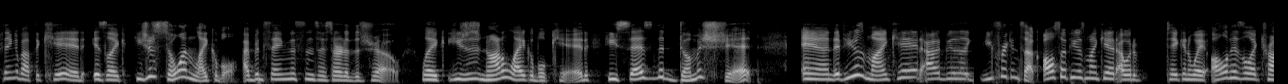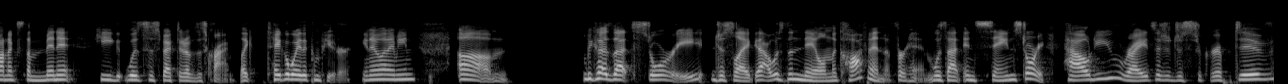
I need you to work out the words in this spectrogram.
The thing about the kid is like he's just so unlikable. I've been saying this since I started the show. Like he's just not a likable kid. He says the dumbest shit. And if he was my kid, I would be like, you freaking suck. Also, if he was my kid, I would have taken away all of his electronics the minute he was suspected of this crime. Like take away the computer. You know what I mean? Um because that story just like that was the nail in the coffin for him was that insane story how do you write such a descriptive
